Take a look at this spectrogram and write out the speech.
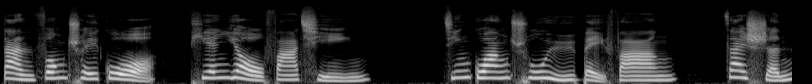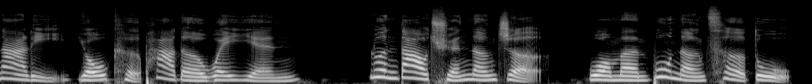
但风吹过，天又发晴，金光出于北方。在神那里有可怕的威严。论到全能者，我们不能测度。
